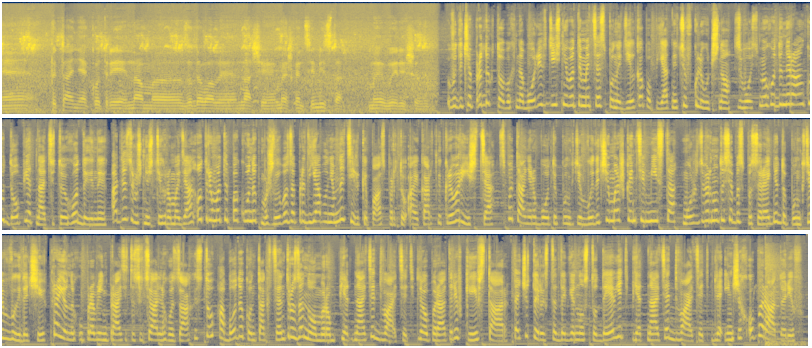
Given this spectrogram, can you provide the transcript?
е, питання, котрі нам е, задавали наші мешканці міста, ми вирішили. Видача продуктових наборів здійснюватиметься з понеділка по п'ятницю включно з 8 години ранку до 15 години. А для зручності громадян отримати пакунок можливо за пред'явленням не тільки паспорту, а й картки криворіжця. З питань роботи пунктів видачі мешканців міста можуть звернутися безпосередньо до пунктів видачі, районних управлінь праці та соціального захисту або до контакт-центру за номером 1520 для операторів Київстар та 499 1520 для інших операторів.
